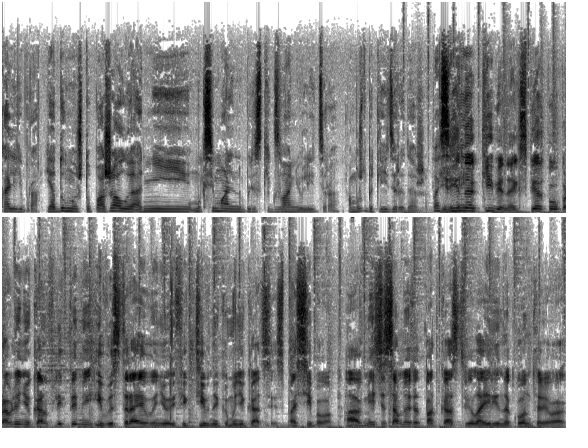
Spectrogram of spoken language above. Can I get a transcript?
калибра. Я думаю, что, пожалуй, они максимально близки к званию лидера, а может быть, лидеры даже. Спасибо. Ирина Кибина, эксперт по управлению конфликтами и выстраиванию эффективной коммуникации. Спасибо вам. А вместе со мной этот подкаст вела Ирина Контарева,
